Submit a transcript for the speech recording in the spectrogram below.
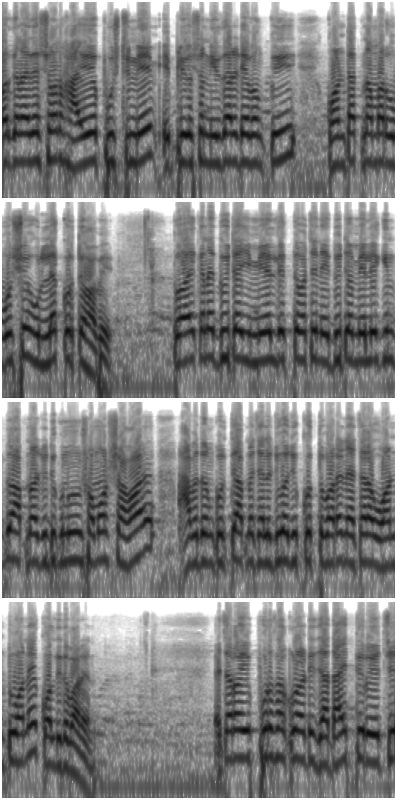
অর্গানাইজেশন হাইওয়ে পুষ্টি নেম অ্যাপ্লিকেশন ইউজার এবং কি কন্ট্যাক্ট নাম্বার অবশ্যই উল্লেখ করতে হবে। তো এখানে দুইটা ইমেল দেখতে পাচ্ছেন। এই দুইটা মেলে কিন্তু আপনার যদি কোনো সমস্যা হয়, আবেদন করতে আপনি চাইলে যোগাযোগ করতে পারেন। এছাড়া ওয়ান টু ওয়ানে কল দিতে পারেন। এছাড়াও এই পুরো সার্কুলারটি যা দায়িত্বে রয়েছে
